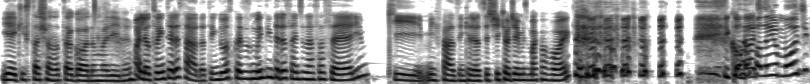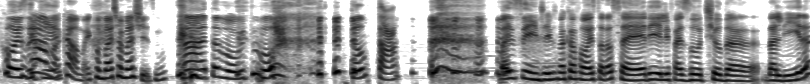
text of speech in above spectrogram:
E aí, o que você tá achando até agora, Marília? Olha, eu tô interessada. Tem duas coisas muito interessantes nessa série que me fazem querer assistir, que é o James McAvoy. e combate... Eu falei um monte de coisa calma, aqui. Calma, calma. E combate ao machismo. Ah, tá bom, muito bom. então tá. Mas sim, James McAvoy está na série, ele faz o tio da, da Lira.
